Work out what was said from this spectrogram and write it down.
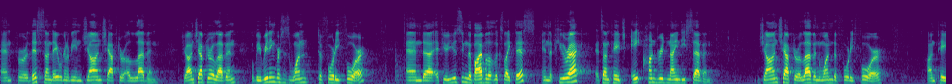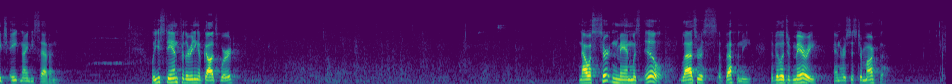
and for this Sunday, we're going to be in John chapter 11. John chapter 11, we'll be reading verses 1 to 44. And uh, if you're using the Bible that looks like this in the pew rack, it's on page 897. John chapter 11, 1 to 44, on page 897. Will you stand for the reading of God's word? Now, a certain man was ill, Lazarus of Bethany, the village of Mary and her sister Martha.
